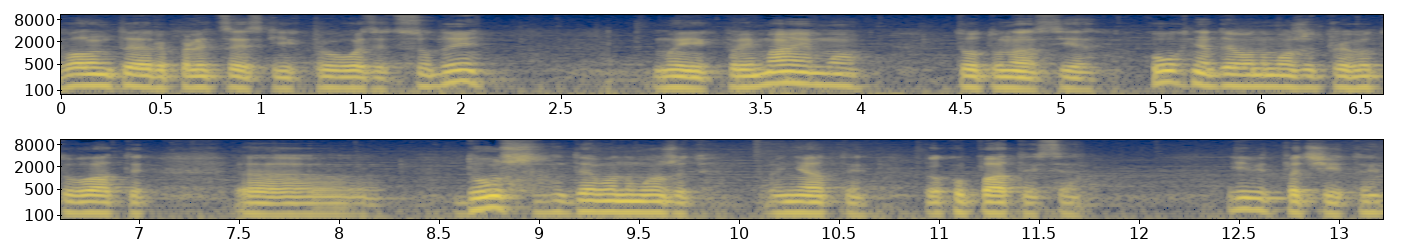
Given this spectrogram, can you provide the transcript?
Волонтери поліцейські їх привозять сюди, ми їх приймаємо. Тут у нас є кухня, де вони можуть приготувати, е, душ, де вони можуть прийняти, окупатися і відпочити.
